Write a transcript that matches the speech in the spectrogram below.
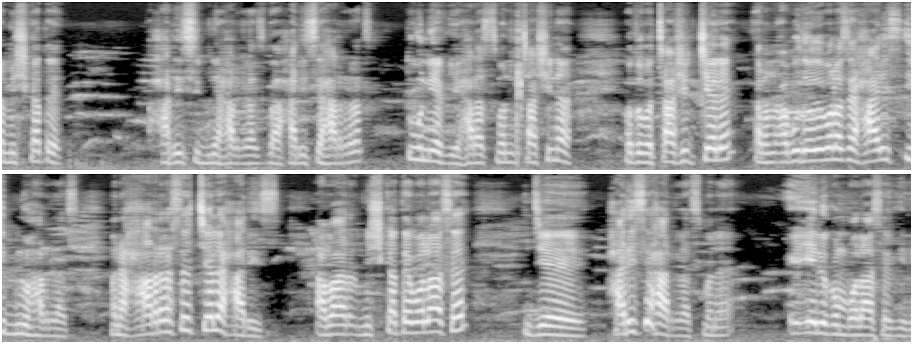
না মিশকাতে? হারিস ইবনে হাররাজ বা হারিসে হাররাজ। তো উনি আর কি হারাস মানে চাষি না, অথবা চাষির ছেলে, কারণ আবু দাউদে বলা আছে হারিস ইবনু হাররাস মানে হাররাসের ছেলে হারিস। আবার মিশকাতে বলা আছে যে হারিসে হাররাস মানে এরকম বলা আছে আর কি।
